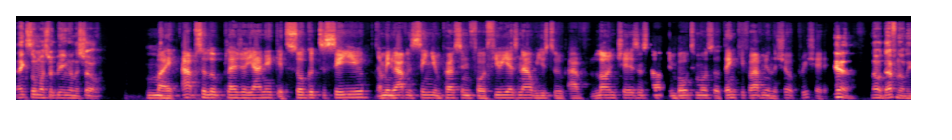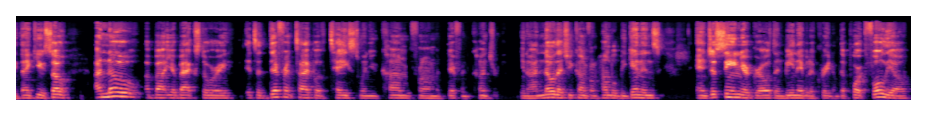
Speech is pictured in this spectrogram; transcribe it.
thanks so much for being on the show. My absolute pleasure, Yannick. It's so good to see you. I mean, we haven't seen you in person for a few years now. We used to have lunches and stuff in Baltimore. So thank you for having me on the show. Appreciate it. Yeah, no, definitely. Thank you. So I know about your backstory. It's a different type of taste when you come from a different country. You know, I know that you come from humble beginnings and just seeing your growth and being able to create the portfolio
